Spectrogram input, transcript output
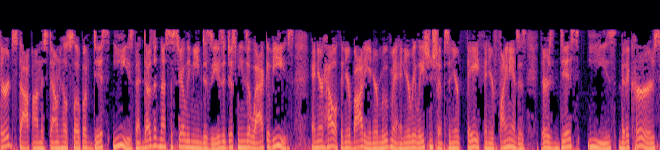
third stop on this downhill slope of dis-ease. That doesn't necessarily mean disease, it just means a lack of ease in your health, in your body, in your movement, and your relationships, and your faith, and your finances. There's dis-ease that occurs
